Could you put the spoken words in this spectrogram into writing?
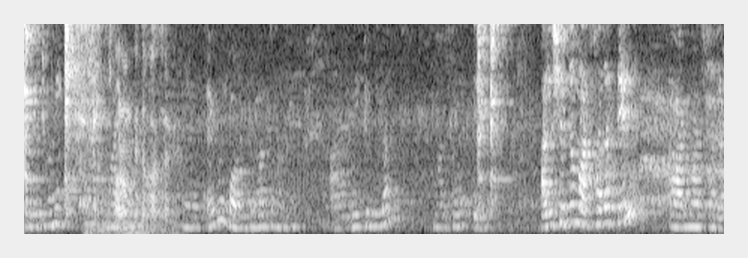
আমি একটুখানি গরম খেতে ভালো লাগে। হ্যাঁ, একদম গরম এবার তো ভাজা। আর আমি একটু নিলাম মাছ ভাজার তেল। আলু সেদ্ধ মাছ ভাজার তেল আর মাছ ভাজা।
